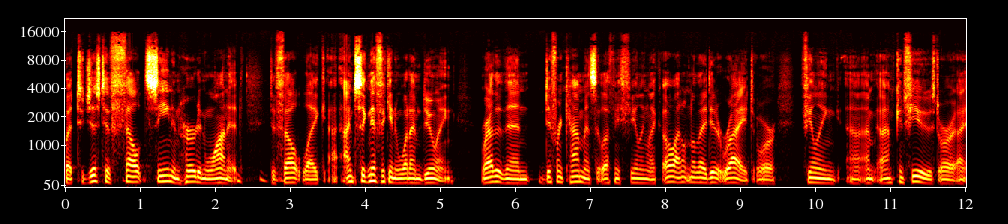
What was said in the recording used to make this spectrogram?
but to just have felt seen and heard and wanted, mm-hmm. to felt like I'm significant in what I'm doing, rather than different comments that left me feeling like, oh, I don't know that I did it right, or feeling uh, I'm, I'm confused, or I,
